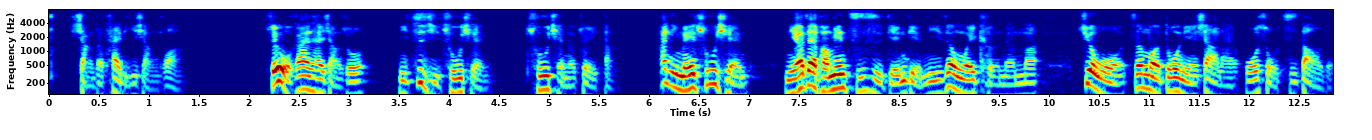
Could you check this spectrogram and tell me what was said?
想的太理想化。所以我刚才才想说，你自己出钱，出钱的最大啊！你没出钱，你要在旁边指指点点，你认为可能吗？就我这么多年下来，我所知道的，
